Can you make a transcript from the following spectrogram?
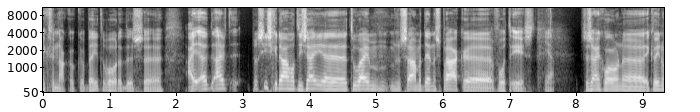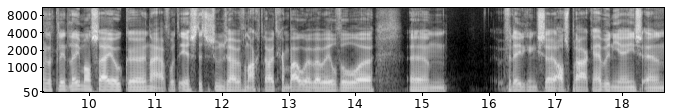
Ik vind NAC ook eh, beter worden. Dus eh, hij, hij, hij heeft precies gedaan wat hij zei eh, toen wij hem samen Dennis spraken voor het eerst. Ja. Ze zijn gewoon, ik weet nog dat Clint Leemans zei ook, nou ja, voor het eerst dit seizoen zijn we van achteruit gaan bouwen. We hebben heel veel eh, ehm, verdedigingsafspraken, hebben we niet eens. En,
